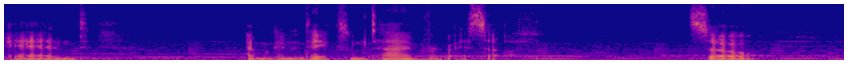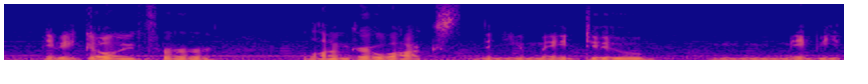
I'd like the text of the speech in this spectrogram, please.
and I'm going to take some time for myself. So maybe going for longer walks than you may do. Maybe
